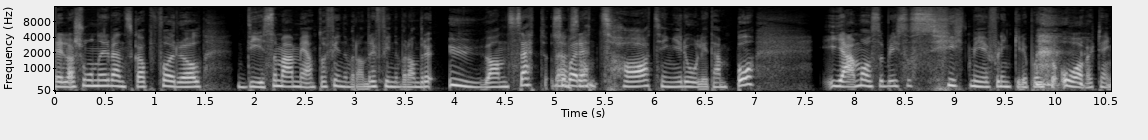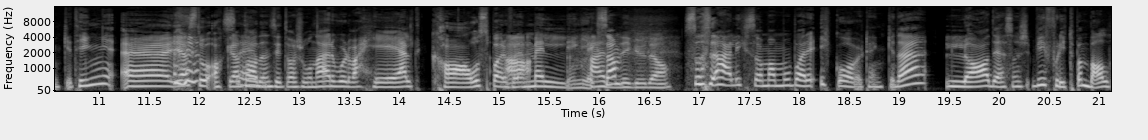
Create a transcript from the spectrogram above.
relasjoner, vennskap, forhold. De som er ment å finne hverandre, finner hverandre uansett. Så bare sant. ta ting i rolig tempo. Jeg må også bli så sykt mye flinkere på å ikke overtenke ting. Eh, jeg sto akkurat og hadde en situasjon her hvor det var helt kaos bare for Ja. en melding, liksom. Herregud, ja. Så det er liksom, man må bare ikke overtenke det. La det som Vi flyter på en ball,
